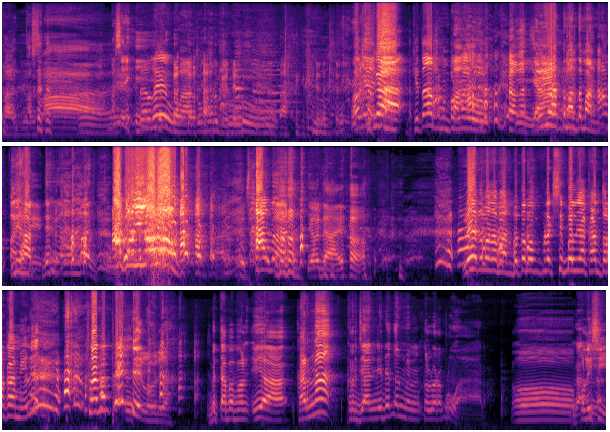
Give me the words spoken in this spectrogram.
bagus lah. Masih Udah lewat umurku. Oke, Enggak, kita harus memperkenalkan dulu. Iya. Lihat teman-teman, lihat. Dia nggak membantu. Aku lagi ngomong. Sabar. Ya udah, ayo. Lihat teman-teman, betapa fleksibelnya kantor kami. Lihat, celana pendek loh dia. Betapa iya, karena kerjaannya dia kan memang keluar-keluar. Oh, Enggak, polisi.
